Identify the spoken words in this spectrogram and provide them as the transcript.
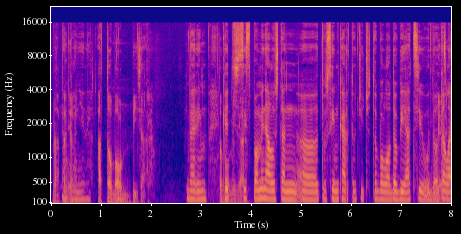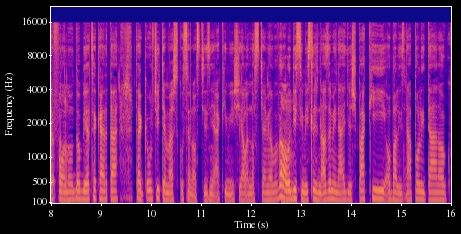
naplnili. naplnili. A to bol bizar. Verím. To Keď si spomínal už ten, uh, tú SIM kartu, či čo to bolo, dobíjaciu do telefónu, karta, no. dobíjace karta, tak určite máš skúsenosti s nejakými šialenosťami, lebo veľa mm. ľudí si myslí, že na zemi nájde špaky, obaly z napolitánok,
